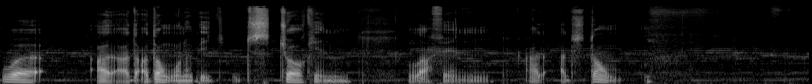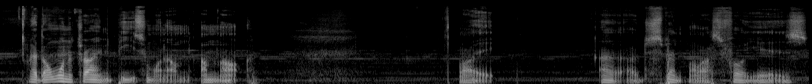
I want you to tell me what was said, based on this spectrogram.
Where I, I, I don't want to be just joking and laughing. I, I just don't. I don't want to try and beat someone I'm, I'm not. Like, I, I've just spent my last four years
